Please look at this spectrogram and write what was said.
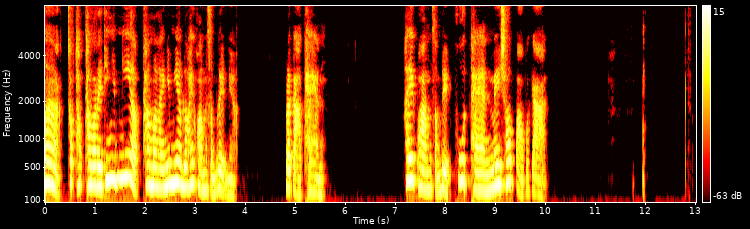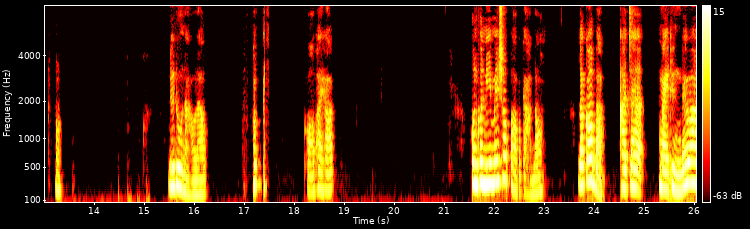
มากๆชอบทำทำอะไรที่เงียบๆทำอะไรเงียบๆแล้วให้ความสำเร็จเนี่ย ประกาศแทน ให้ความสำเร็จพูดแทนไม่ชอบเป่าประกาศ ฤดูหนาวแล้ว ขออภัยครับ คนคนนี้ไม่ชอบเป่าประกาศเนาะ แล้วก็แบบอาจจะหมายถึงได้ว่า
